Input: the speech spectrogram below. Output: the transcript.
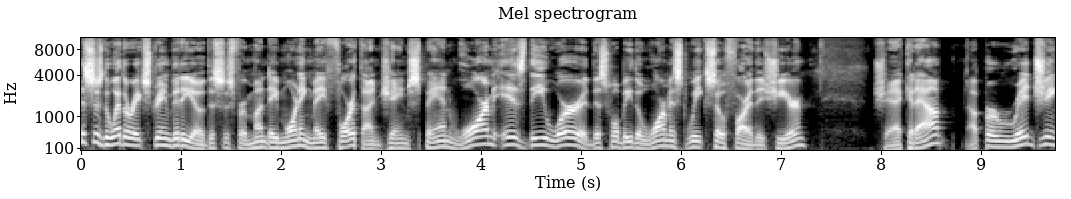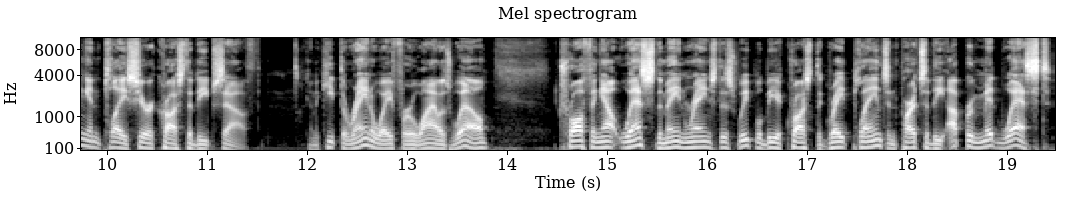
This is the Weather Xtreme video. This is for Monday morning, May 4th. I'm James Spann. Warm is the word. This will be the warmest week so far this year. Check it out. Upper ridging in place here across the deep south. Going to keep the rain away for a while as well. Troughing out west, the main range this week will be across the Great Plains and parts of the upper Midwest.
